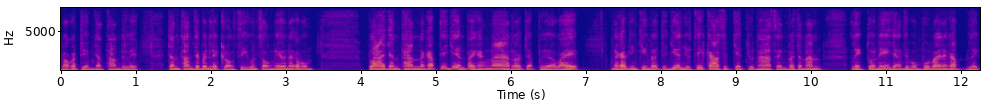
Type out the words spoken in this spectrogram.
เราก็เตรียมจันทันได้เลย จันทันจะเป็นเหล็กกล่องสี่คูณสองนิ้วนะครับผมปลายจันทันนะครับที่ยื่นไปข้างหน้าเราจะเผื่อไว้นะครับจริงๆ เราจะยื่นอยู่ที่ 97.5 เซนเพราะฉะนั้นเหล็กตัวนี้อย่างที่ผมพูดไว้นะครับเหล็ก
